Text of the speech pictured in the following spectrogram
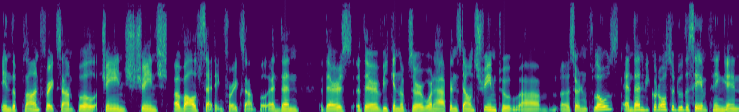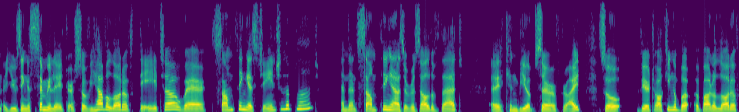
in the plant, for example, change change a valve setting, for example, and then there's there we can observe what happens downstream to um, uh, certain flows and then we could also do the same thing in using a simulator so we have a lot of data where something has changed in the plant and then something as a result of that uh, can be observed, right? So we're talking about, about a lot of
